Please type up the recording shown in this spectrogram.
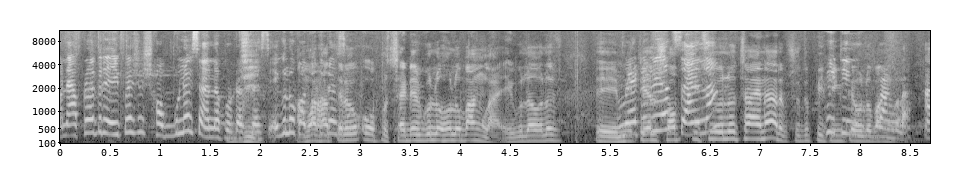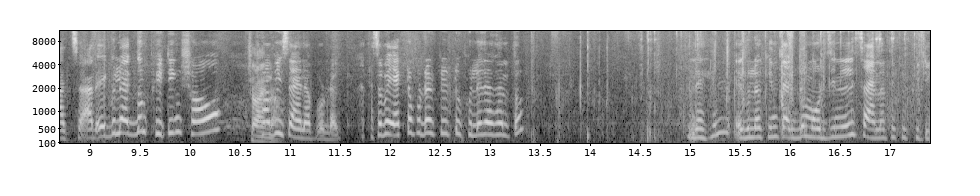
মানে আপনাদের এই পাশে সবগুলোই চায়না প্রোডাক্ট আছে। এগুলো কত আমার হাতের? অপর সাইডেরগুলো হলো বাংলা এগুলো হলো মেটেরিয়াল সব কিছু হলো চায়না আর শুধু ফিটিং ফিটিংটা হলো বাংলা। বাংলা। আচ্ছা আর এগুলো একদম ফিটিং সহ সবই চায়না প্রোডাক্ট আচ্ছা ভাই একটা প্রোডাক্ট একটু খুলে দেখান তো। দেখেন এগুলো কিন্তু একদম অরিজিনালি চায়না থেকে ফিটিং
